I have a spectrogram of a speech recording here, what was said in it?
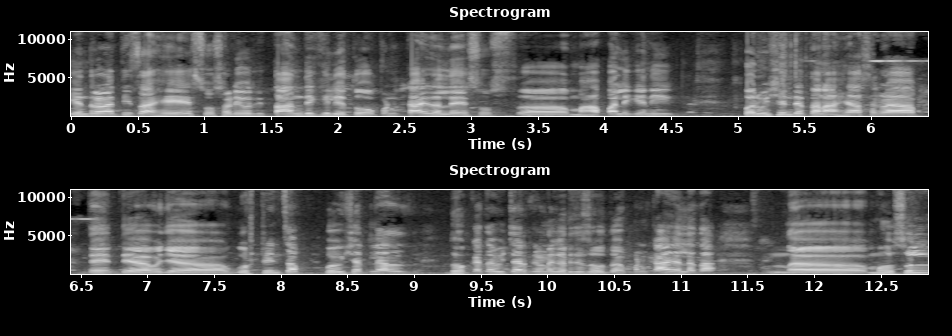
यंत्रणा तीच आहे. सोसायटीवरती ताण देखील येतो पण काय झालंय सो महापालिकेने परमिशन देताना ह्या सगळ्या दे- दे- म्हणजे अं, गोष्टींचा भविष्यातल्या धोक्याचा विचार करणं गरजेचं होतं. पण काय झालं आता अं, महसूल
